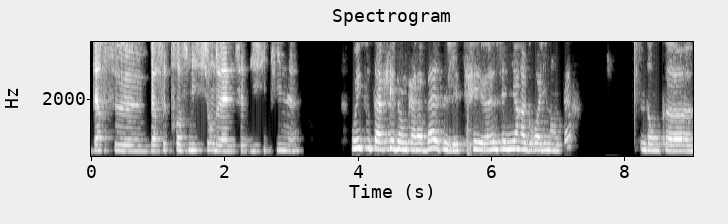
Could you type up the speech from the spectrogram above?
vers, ce, vers cette transmission de la, cette discipline Oui, tout à fait. Donc à la base, j'étais ingénieur agroalimentaire. Donc euh,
